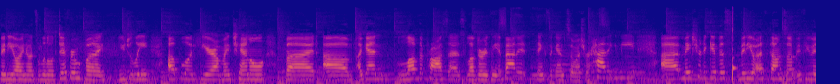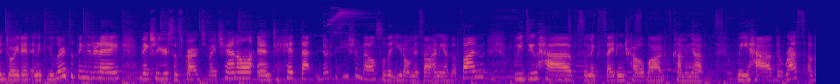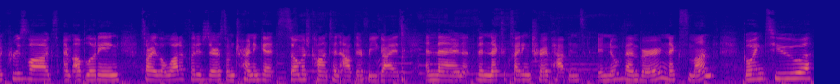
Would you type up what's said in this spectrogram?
video. I know it's a little different, but I usually upload here on my channel. But um, again, love the process, loved everything about it. Thanks again so much for having me. Uh, make sure to give this video a thumbs up if you enjoyed it. And if you learned something new today, make sure you're subscribed to my channel and to hit that notification bell so that you don't miss out any of the fun. We do have some exciting travel vlogs coming up we have the rest of the cruise vlogs I'm uploading. Sorry, there's a lot of footage there, so I'm trying to get so much content out there for you guys. And then the next exciting trip happens in November, next month, going to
